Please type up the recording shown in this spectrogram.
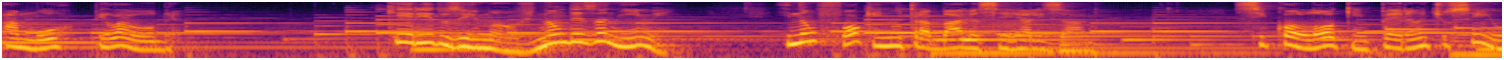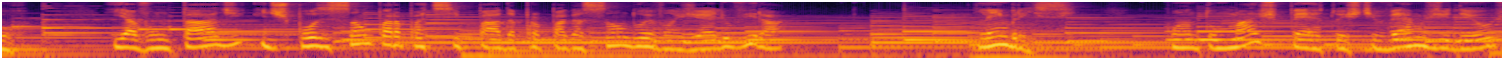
amor pela obra. Queridos irmãos, não desanimem e não foquem no trabalho a ser realizado. Se coloquem perante o Senhor e a vontade e disposição para participar da propagação do Evangelho virá. Lembrem-se, quanto mais perto estivermos de Deus,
